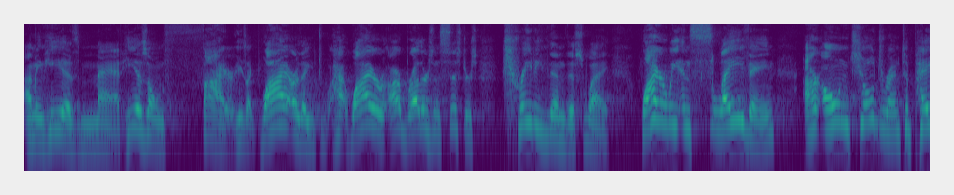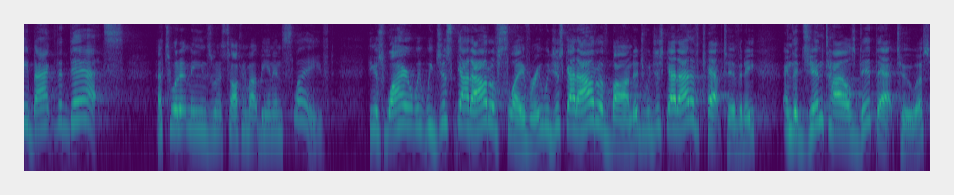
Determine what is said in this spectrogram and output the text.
I mean, he is mad. He is on fire. He's like, why are they why are our brothers and sisters treating them this way? Why are we enslaving our own children to pay back the debts. That's what it means when it's talking about being enslaved. He goes, Why are we? We just got out of slavery. We just got out of bondage. We just got out of captivity. And the Gentiles did that to us.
